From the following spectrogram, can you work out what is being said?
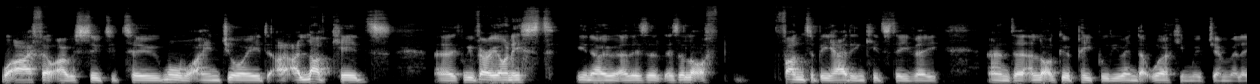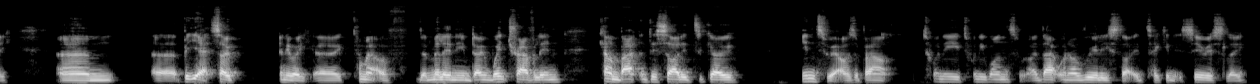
what I felt I was suited to, more what I enjoyed. I, I love kids. Uh, to be very honest, you know, uh, there's a there's a lot of fun to be had in kids TV, and uh, a lot of good people you end up working with generally. Um, but yeah, so anyway, uh, come out of the Millennium Dome, went traveling, come back, and decided to go into it. I was about 20, 21, something like that, when I really started taking it seriously.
